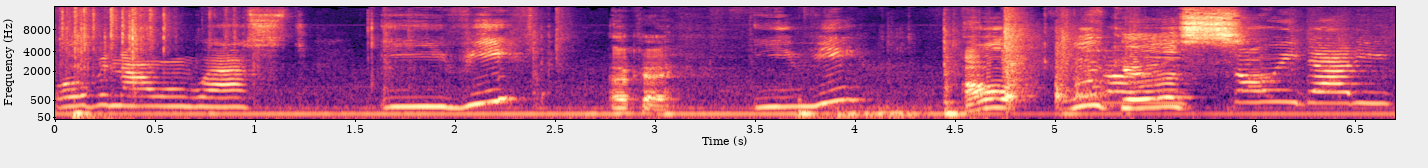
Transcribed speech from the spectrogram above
Open one last. Eevee. Okay. Eevee. Oh, Lucas! Sorry, Daddy.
